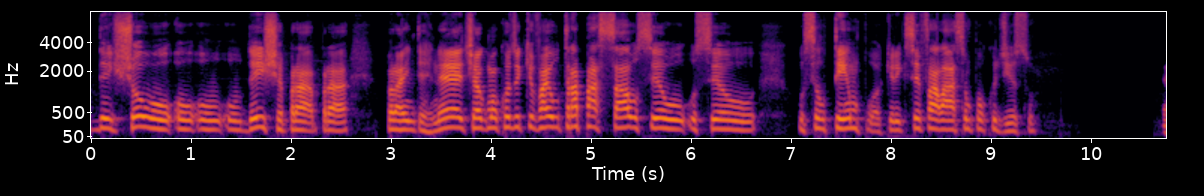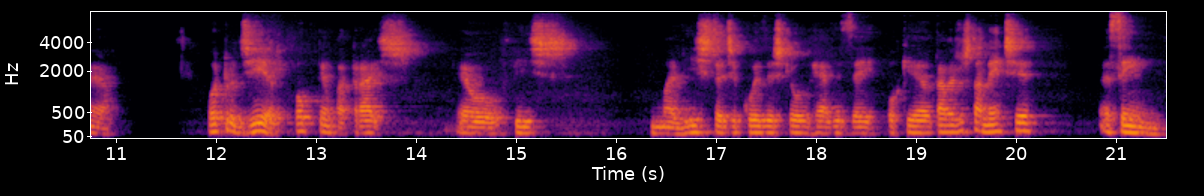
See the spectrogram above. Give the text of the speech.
deixou ou, ou, ou deixa para a internet, alguma coisa que vai ultrapassar o seu, o seu, o seu tempo. Eu queria que você falasse um pouco disso. É. Outro dia, pouco tempo atrás, eu fiz uma lista de coisas que eu realizei, porque eu estava justamente assim,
